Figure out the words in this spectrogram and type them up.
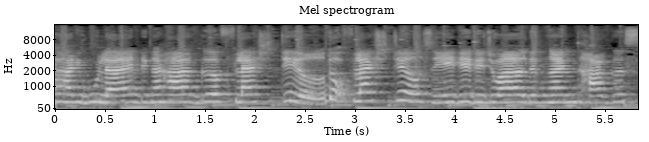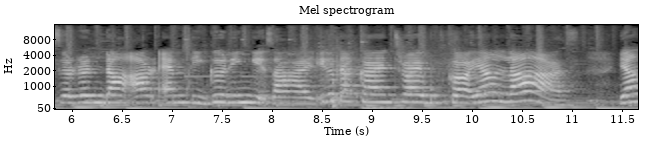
hari bulan dengan harga flash deal. Untuk flash deal ni dia dijual dengan harga serendah RM3 sahaja. Kita akan try buka yang last. Yang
